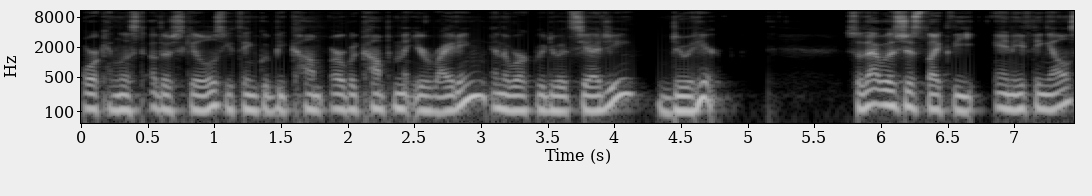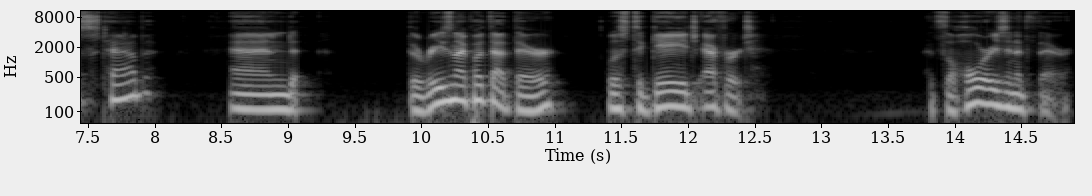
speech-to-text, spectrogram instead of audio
or can list other skills you think would be comp- or would complement your writing and the work we do at CIG, do it here. So that was just like the anything else tab. And the reason I put that there was to gauge effort. That's the whole reason it's there.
